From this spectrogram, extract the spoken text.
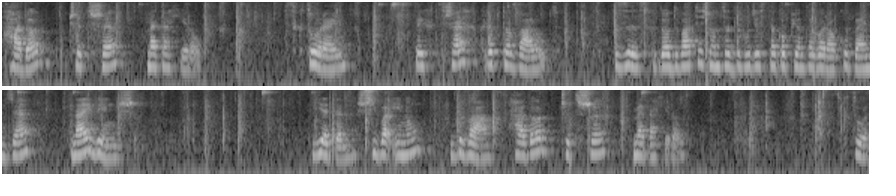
Hador czy 3. MetaHero? Z której z tych trzech kryptowalut zysk do 2025 roku będzie największy. 1. Shiba Inu 2. Hador czy 3. MetaHero? Z której?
